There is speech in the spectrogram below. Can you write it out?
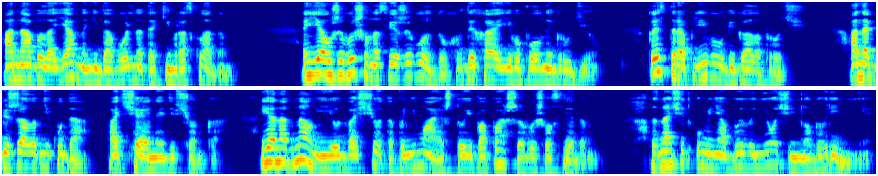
Она была явно недовольна таким раскладом. Я уже вышел на свежий воздух, вдыхая его полной грудью. Кэс торопливо убегала прочь. Она бежала в никуда, отчаянная девчонка. Я нагнал ее два счета, понимая, что и папаша вышел следом. Значит, у меня было не очень много времени.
